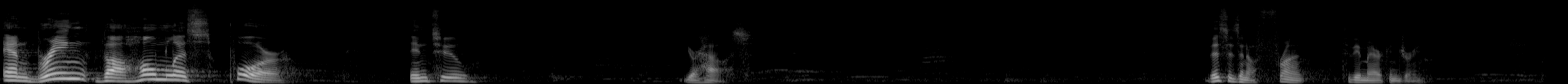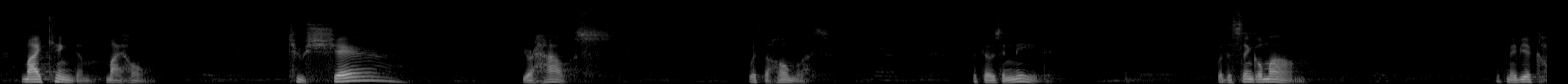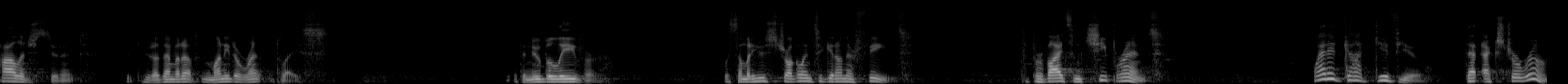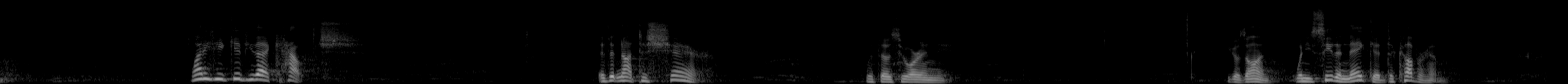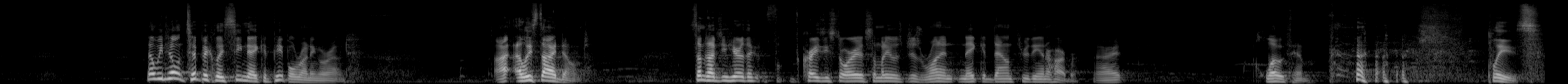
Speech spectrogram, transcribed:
And bring the homeless poor into your house. This is an affront to the American dream. My kingdom, my home. To share your house with the homeless with those in need, with a single mom, with maybe a college student who doesn't have enough money to rent a place, with a new believer, with somebody who's struggling to get on their feet, to provide some cheap rent. Why did God give you that extra room? Why did He give you that couch? Is it not to share? with those who are in need. He goes on, when you see the naked, to cover him. Now, we don't typically see naked people running around. I, at least I don't. Sometimes you hear the f- crazy story of somebody who was just running naked down through the inner harbor, all right? Clothe him. Please.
